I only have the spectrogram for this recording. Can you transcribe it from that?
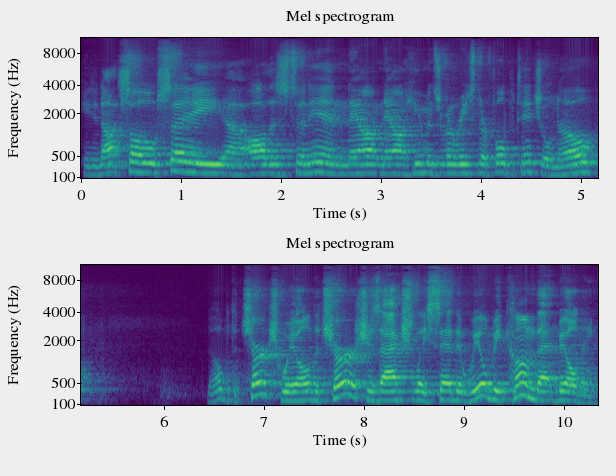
He did not so say uh, all this is to an end. Now, now humans are going to reach their full potential. No. No, but the church will. The church has actually said that we'll become that building,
